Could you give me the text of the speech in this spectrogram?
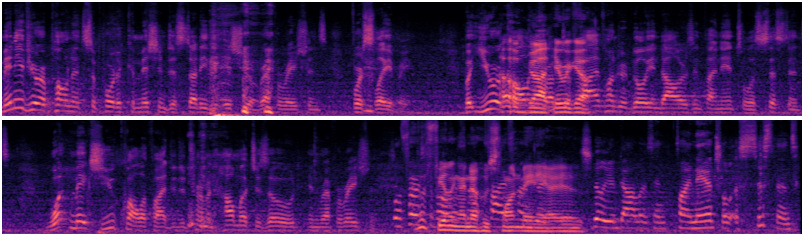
many of your opponents support a commission to study the issue of reparations for slavery. But you are Oh, calling God, for here up we to go. $500 billion in financial assistance. What makes you qualified to determine how much is owed in reparations? Well, I have a of feeling all, I know it's who not Sluntmania is. Billion dollars in financial assistance.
